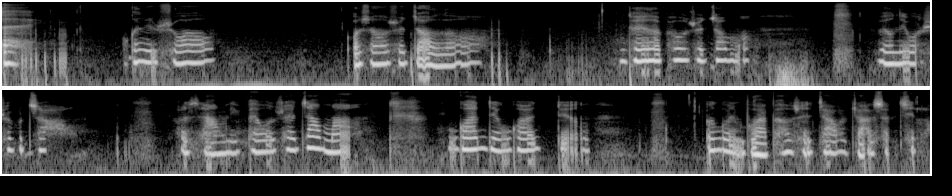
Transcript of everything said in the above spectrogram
哎，我跟你说，我想要睡觉了，你可以来陪我睡觉吗？没有你我睡不着，我想你陪我睡觉嘛，你快点快点，如果你不来陪我睡觉，我就要生气了，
